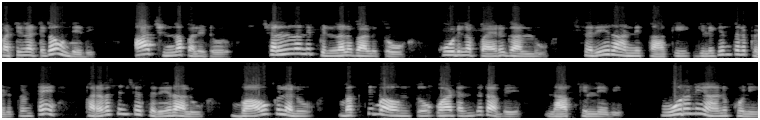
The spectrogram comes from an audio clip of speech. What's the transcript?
పట్టినట్టుగా ఉండేది. ఆ చిన్న పల్లెటూరు చల్లని పిల్లల గాలితో కూడిన పైరగాళ్ళు శరీరాన్ని తాకి గిలిగింతలు పెడుతుంటే పరవశించే శరీరాలు బావుకులను భక్తి భావంతో వాటంతట అవే లాక్కెళ్ళేవి ఊరుని ఆనుకుని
